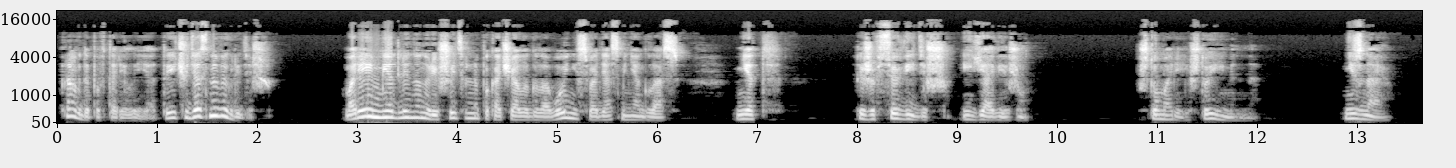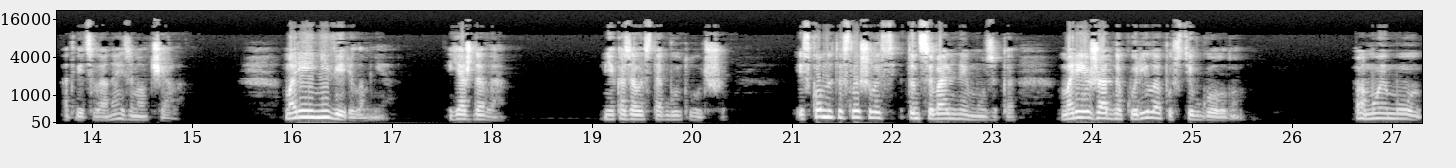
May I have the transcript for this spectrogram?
«Правда», — повторила я, — «ты чудесно выглядишь». Мария медленно, но решительно покачала головой, не сводя с меня глаз. «Нет, ты же все видишь, и я вижу». «Что, Мария, что именно?» «Не знаю». — ответила она и замолчала. Мария не верила мне. Я ждала. Мне казалось, так будет лучше. Из комнаты слышалась танцевальная музыка. Мария жадно курила, опустив голову. «По-моему,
